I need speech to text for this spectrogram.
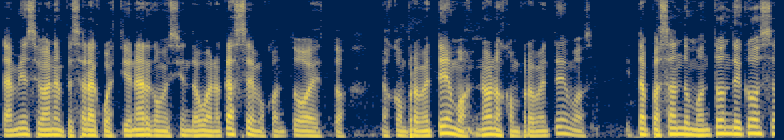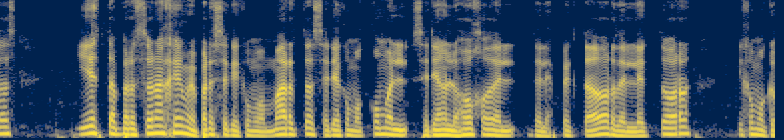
también se van a empezar a cuestionar como diciendo, bueno, ¿qué hacemos con todo esto? ¿Nos comprometemos? ¿No nos comprometemos? está pasando un montón de cosas. Y esta personaje me parece que como Marta sería como, como serían los ojos del, del espectador, del lector. Y como que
